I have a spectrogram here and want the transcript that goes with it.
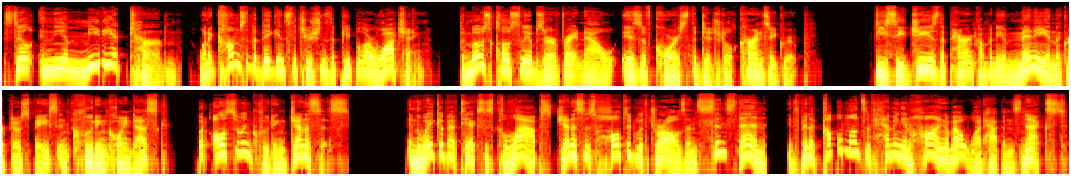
Still, in the immediate term, when it comes to the big institutions that people are watching, the most closely observed right now is, of course, the Digital Currency Group. DCG is the parent company of many in the crypto space, including Coindesk, but also including Genesis, in the wake of FTX's collapse, Genesis halted withdrawals, and since then, it's been a couple months of hemming and hawing about what happens next.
